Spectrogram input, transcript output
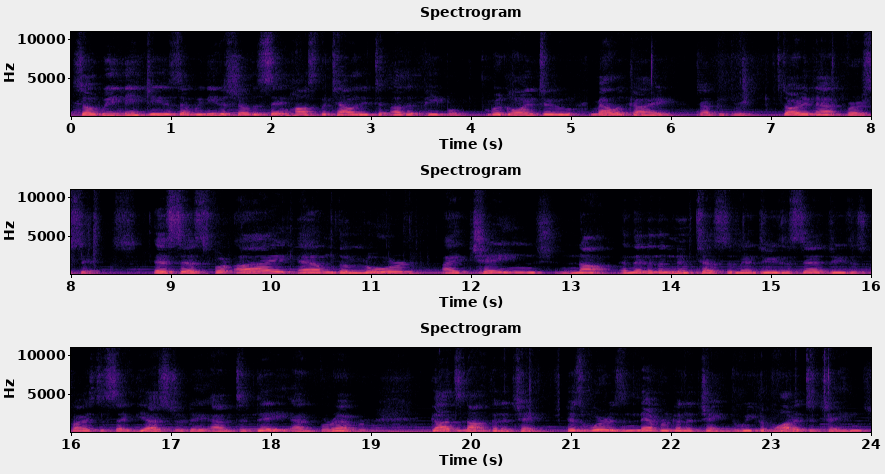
So we need Jesus, and we need to show the same hospitality to other people. We're going to Malachi chapter 3, starting at verse 6. It says, For I am the Lord, I change not. And then in the New Testament, Jesus said, Jesus Christ the same yesterday and today and forever. God's not going to change. His word is never going to change. We could want it to change.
